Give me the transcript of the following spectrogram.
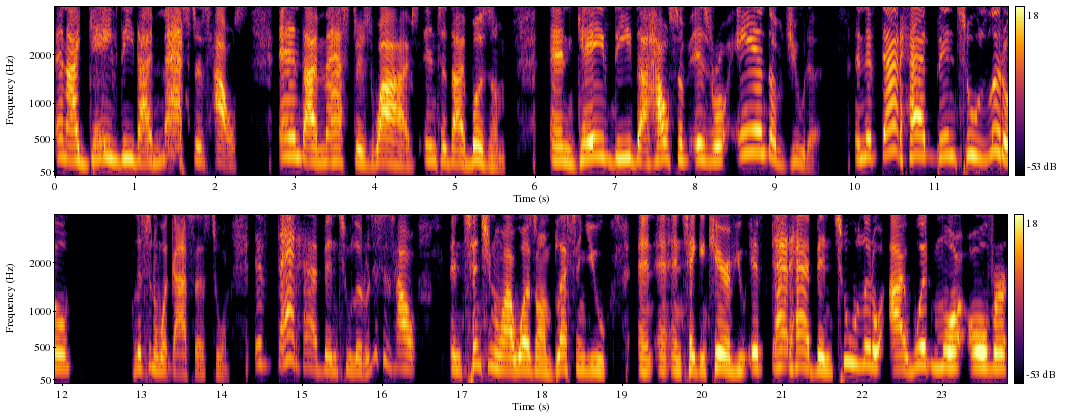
and I gave thee thy master's house and thy master's wives into thy bosom, and gave thee the house of Israel and of Judah. And if that had been too little, listen to what God says to him. If that had been too little, this is how intentional I was on blessing you and, and, and taking care of you. If that had been too little, I would moreover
